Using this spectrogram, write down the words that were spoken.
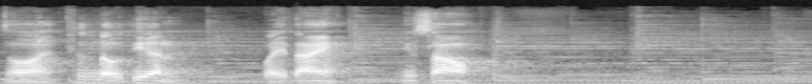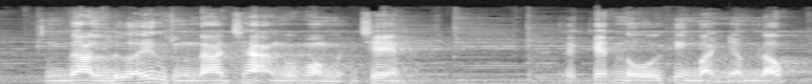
Rồi, thức đầu tiên, vẩy tay, như sau. Chúng ta, lưỡi của chúng ta chạm vào vòng miệng trên để kết nối kinh mạch nhâm đốc.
